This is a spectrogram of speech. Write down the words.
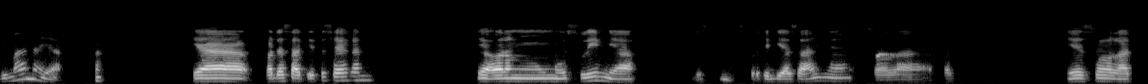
gimana ya? ya pada saat itu saya kan ya orang muslim ya, ya seperti biasanya sholat. Ya sholat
